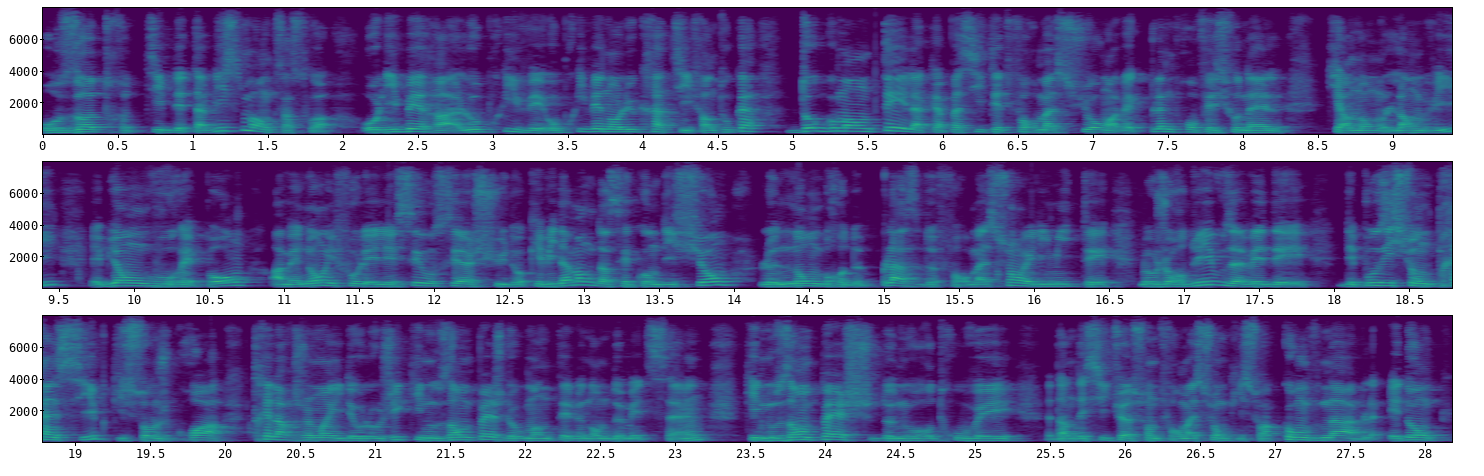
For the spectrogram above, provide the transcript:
aux autres types d'établissements, que ce soit au libéral, au privé, au privé non lucratif, en tout cas d'augmenter la capacité de formation avec plein de professionnels qui en ont l'envie, eh bien on vous répond ah mais non, il faut les laisser au CHU. Donc évidemment que dans ces conditions, le nombre de places de formation est limité. Mais aujourd'hui, vous avez des, des positions de principe qui sont, je crois, très largement idéologiques, qui nous empêchent d'augmenter le nombre de médecins, qui nous empêchent de nous retrouver dans des situations de formation qui soient convenables et donc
